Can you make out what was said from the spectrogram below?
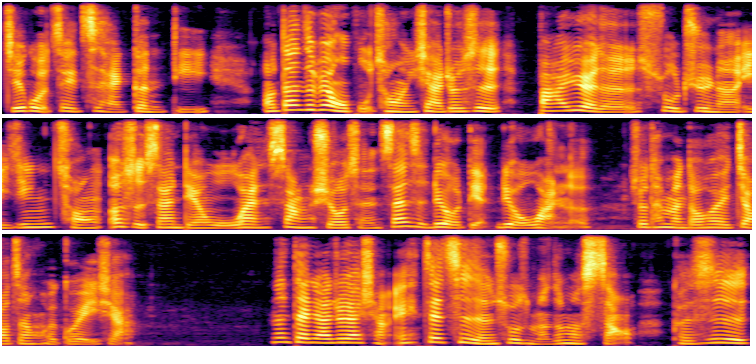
结果这次还更低哦，但这边我补充一下，就是八月的数据呢，已经从二十三点五万上修成三十六点六万了，就他们都会校正回归一下。那大家就在想，诶，这次人数怎么这么少？可是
